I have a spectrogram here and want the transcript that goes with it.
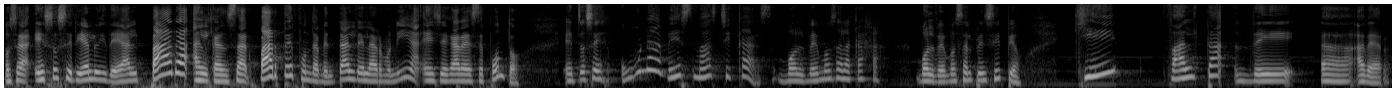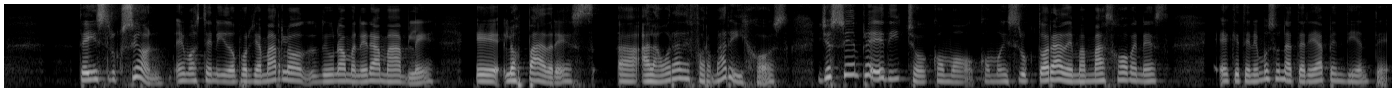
O sea, eso sería lo ideal para alcanzar. Parte fundamental de la armonía es llegar a ese punto. Entonces, una vez más, chicas, volvemos a la caja, volvemos al principio. ¿Qué falta de, ah, a ver, de instrucción hemos tenido, por llamarlo de una manera amable, eh, los padres ah, a la hora de formar hijos? Yo siempre he dicho como, como instructora de mamás jóvenes eh, que tenemos una tarea pendiente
